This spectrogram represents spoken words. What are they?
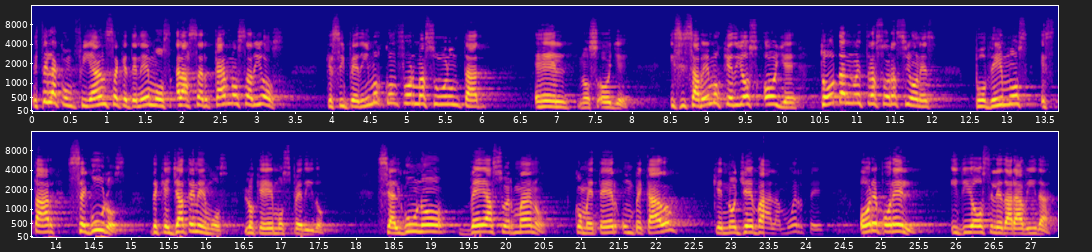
Esta es la confianza que tenemos al acercarnos a Dios, que si pedimos conforme a su voluntad, Él nos oye. Y si sabemos que Dios oye todas nuestras oraciones, podemos estar seguros de que ya tenemos lo que hemos pedido. Si alguno ve a su hermano cometer un pecado que no lleva a la muerte, ore por él y Dios le dará vida.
